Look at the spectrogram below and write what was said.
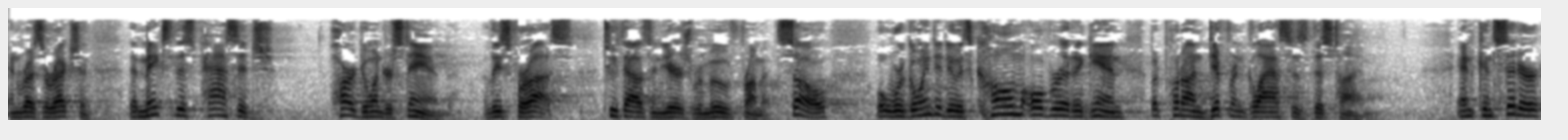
and resurrection that makes this passage hard to understand, at least for us, 2,000 years removed from it. So, what we're going to do is comb over it again, but put on different glasses this time. And consider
